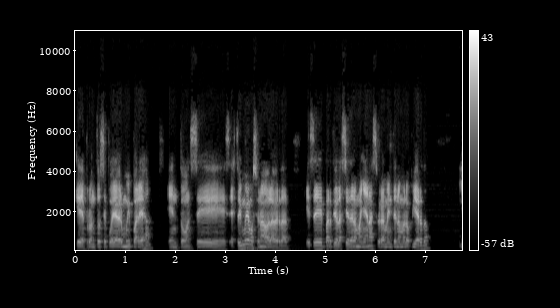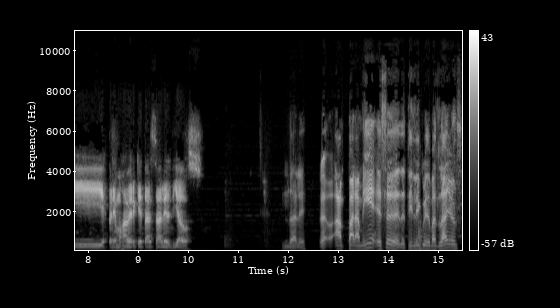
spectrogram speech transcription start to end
que de pronto se podría ver muy pareja. Entonces, estoy muy emocionado, la verdad. Ese partido a las 7 de la mañana seguramente no me lo pierdo y esperemos a ver qué tal sale el día 2. Dale. Eh, ah, para mí, ese de Team Liquid de Mad Lions,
